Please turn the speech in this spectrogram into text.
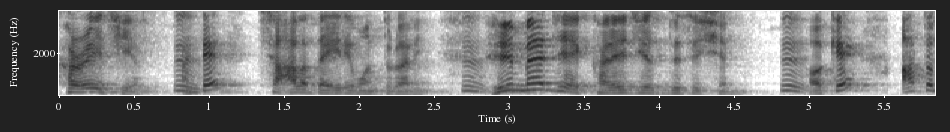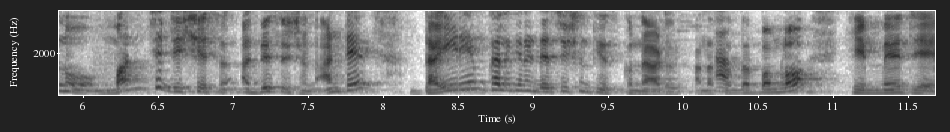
కరేజియస్ అంటే చాలా ధైర్యవంతుడు అని. He made a courageous decision okay? అతను మంచి డిసిషన్ డిసిషన్. అంటే ధైర్యం కలిగిన డెసిషన్ తీసుకున్నాడు అన్న సందర్భంలో he made a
